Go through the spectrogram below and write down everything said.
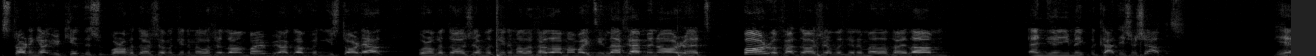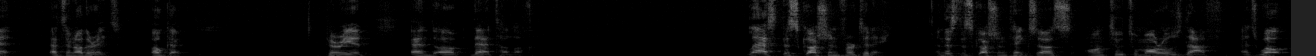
starting out your kiddush with Baruch Hashem and you start out Baruch Hashem Baruch Hashem and then you make Mekadesh Shabbos. Yeah, that's another eight. Okay. Period. End of that halacha. Last discussion for today. And this discussion takes us on to tomorrow's daf as well.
